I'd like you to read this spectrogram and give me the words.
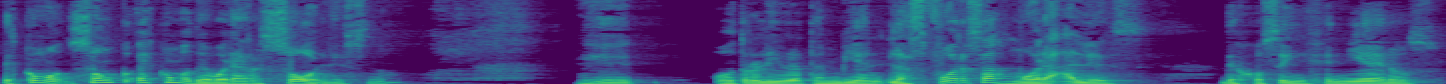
Es como, son, es como devorar soles, ¿no? Eh, otro libro también, Las Fuerzas Morales de José Ingenieros.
